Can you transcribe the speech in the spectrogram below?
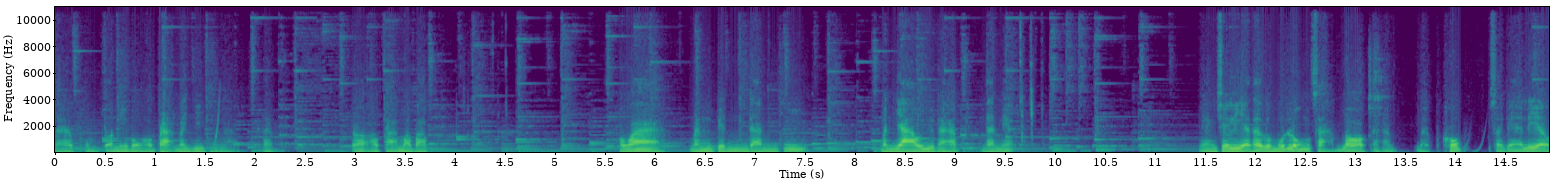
นะครับผมตอนนี้ผมเอาพระมายิงนะครับ ก็เอาพระมาบัฟ เพราะว่ามันเป็นดันที่มันยาวอยู่นะครับ ดันเนี้ยอย่างเฉลี่ยถ้าสมมุติลง 3 รอบนะครับ แบบครบสแกเรียล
